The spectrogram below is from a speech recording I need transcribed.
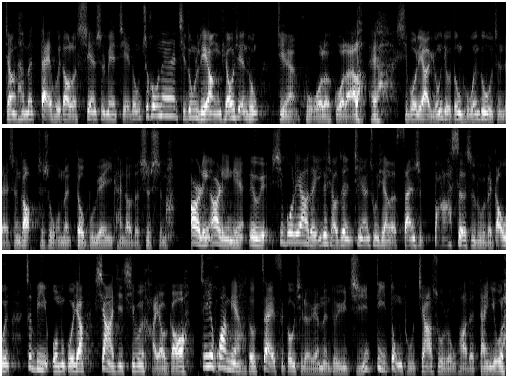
将它们带回到了实验室里面解冻之后呢，其中两条线虫竟然活了过来了。哎呀，西伯利亚永久冻土温度正在升高，这是我们都不愿意看到的事实嘛。二零二零年六月，西伯利亚的一个小镇竟然出现了三十八摄氏度的高温，这比我们国家夏季气温还要高啊！这些画面啊，都再次勾起了人们对于极地冻土加速融化的担忧了。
